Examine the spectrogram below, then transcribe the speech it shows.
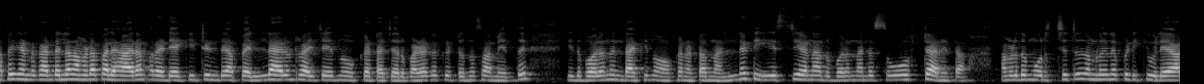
അപ്പോൾ കണ്ട കണ്ടല്ലോ നമ്മുടെ പലഹാരം റെഡിയാക്കിയിട്ടുണ്ട് അപ്പോൾ എല്ലാവരും ട്രൈ ചെയ്ത് നോക്കട്ടോ ചെറുപഴമൊക്കെ കിട്ടുന്ന സമയത്ത് ഇതുപോലെ ഒന്ന് ഉണ്ടാക്കി നോക്കണം കേട്ടോ. നല്ല ടേസ്റ്റിയാണ് അതുപോലെ നല്ല സോഫ്റ്റാണ് കേട്ടോ. നമ്മളിത് മുറിച്ചിട്ട് നമ്മളിങ്ങനെ പിടിക്കൂലേ ആ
